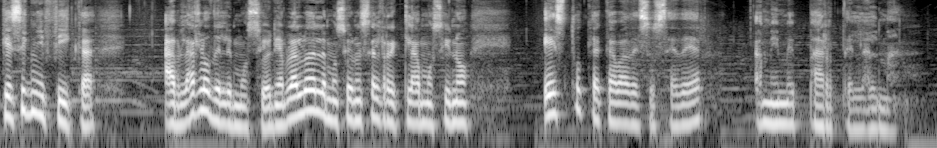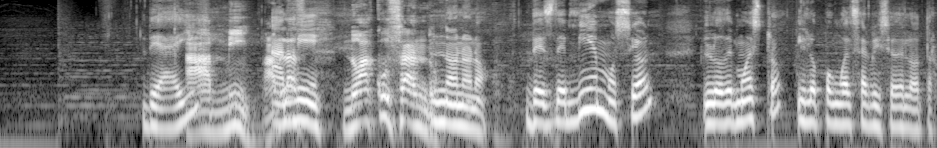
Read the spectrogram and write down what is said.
¿Qué significa? Hablarlo de la emoción. Y hablarlo de la emoción no es el reclamo, sino esto que acaba de suceder a mí me parte el alma. De ahí, A mí. A mí. No acusando. no, no, no. Desde mi emoción lo demuestro y lo pongo al servicio del otro.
